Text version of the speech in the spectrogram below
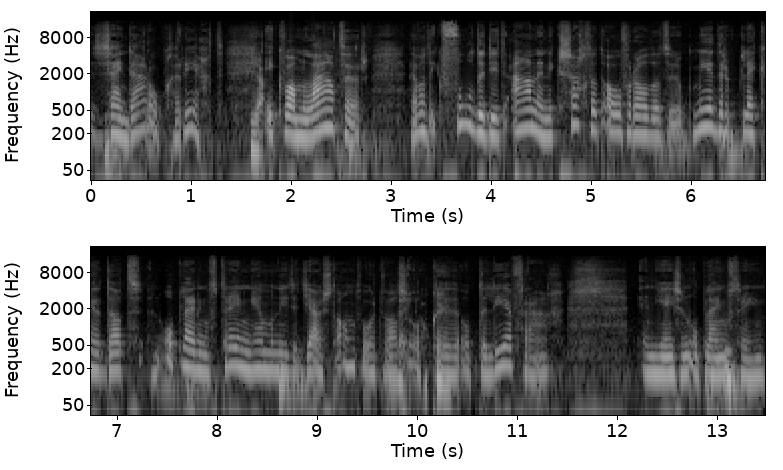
zijn daarop gericht. Ja. Ik kwam later, hè, want ik voelde dit aan en ik zag dat overal, dat er op meerdere plekken dat een opleiding of training helemaal niet het juiste antwoord was Nee, op, de, op de leervraag. En niet eens een opleiding of training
